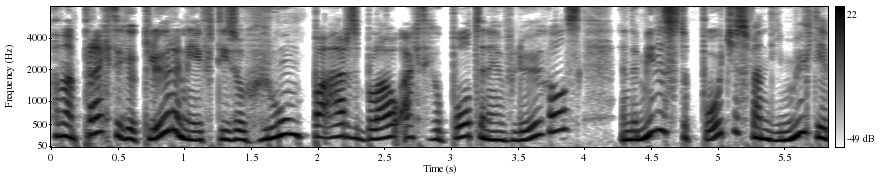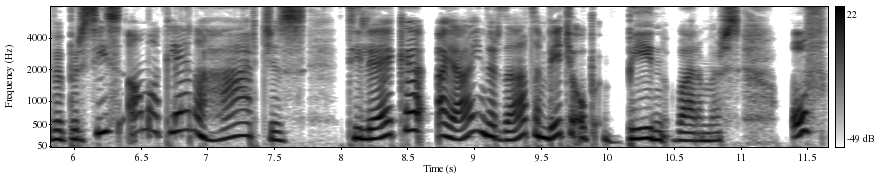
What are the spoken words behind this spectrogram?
wat een prachtige kleuren heeft die. Zo groen, paars, blauwachtige poten en vleugels. En de middelste pootjes van die mug hebben precies allemaal kleine haartjes. Die lijken, ah ja, inderdaad, een beetje op beenwarmers. Of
